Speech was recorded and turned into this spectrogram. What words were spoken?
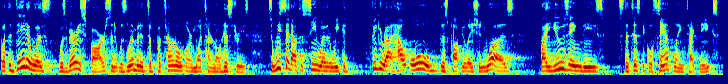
But the data was, was very sparse and it was limited to paternal or maternal histories. So we set out to see whether we could figure out how old this population was by using these statistical sampling techniques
